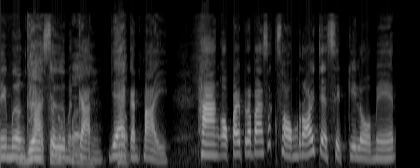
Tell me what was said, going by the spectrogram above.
ในเมืองแยคากกันออกไปซือเหมือนกัน แยกครับกันไป ห่างออกไปประมาณสัก 270 กิโลเมตร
